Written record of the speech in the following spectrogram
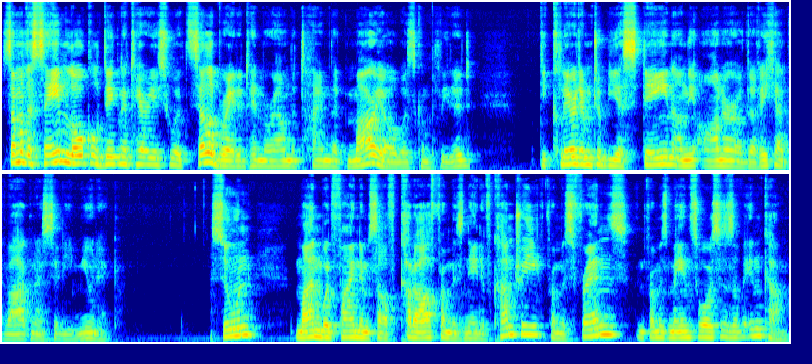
some of the same local dignitaries who had celebrated him around the time that Mario was completed declared him to be a stain on the honor of the Richard Wagner city, Munich. Soon, Mann would find himself cut off from his native country, from his friends, and from his main sources of income.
